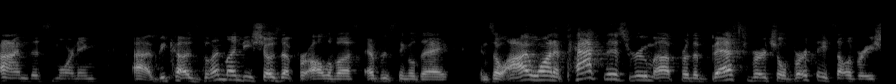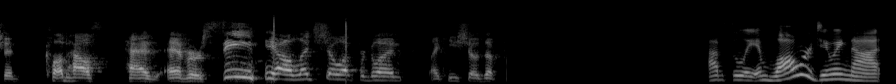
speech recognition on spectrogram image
time this morning uh, because Glenn Lundy shows up for all of us every single day. And so I want to pack this room up for the best virtual birthday celebration Clubhouse has ever seen. Y'all, let's show up for Glenn like he shows up. For- Absolutely. And while we're doing that,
